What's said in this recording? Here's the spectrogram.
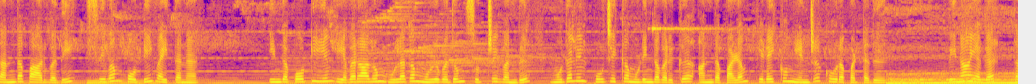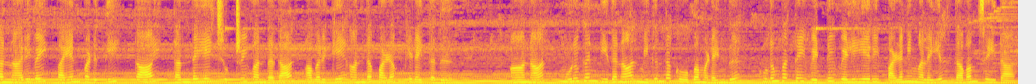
தந்த பார்வதி சிவம் போட்டி வைத்தனர். இந்த போட்டியில் எவராலும் உலகம் முழுவதும் சுற்றி வந்து முதலில் பூஜிக்க முடிந்தவருக்கு அந்த பழம் கிடைக்கும் என்று கூறப்பட்டது. விநாயகர் தன் அறிவை பயன்படுத்தி தாய் தந்தையை சுற்றி வந்ததால் அவருக்கே அந்த பழம் கிடைத்தது. ஆனால் முருகன் இதனால் மிகுந்த கோபமடைந்து குடும்பத்தை விட்டு வெளியேறி பழனிமலையில் தவம் செய்தார்.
